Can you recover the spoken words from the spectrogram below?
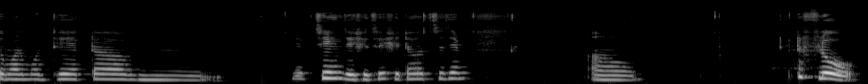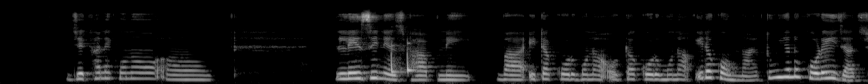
তোমার মধ্যে একটা চেঞ্জ এসেছে। সেটা হচ্ছে যে একটা ফ্লো যেখানে কোনো লেজিনেস ভাব নেই বা এটা করব না, ওটা করব না, এরকম নয়। তুমি যেন করেই যাচ্ছ।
